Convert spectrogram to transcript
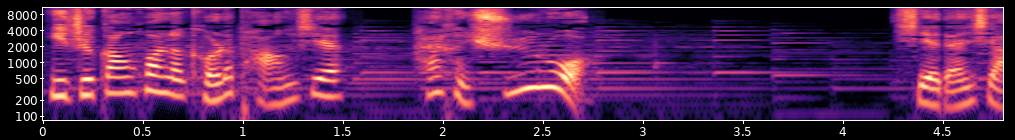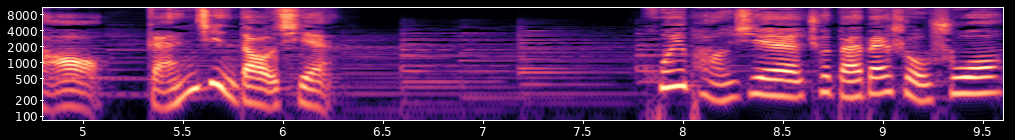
一只刚换了壳的螃蟹还很虚弱，蟹胆小赶紧道歉。灰螃蟹却摆摆手说：“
